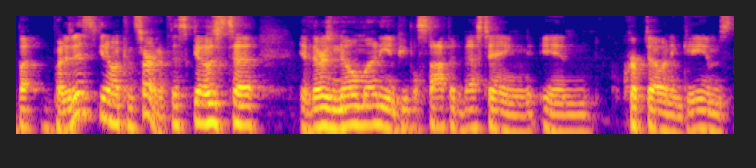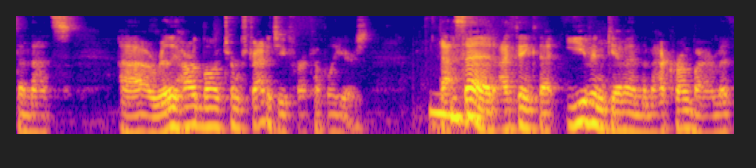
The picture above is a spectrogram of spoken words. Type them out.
but but it is you know a concern if this goes to if there's no money and people stop investing in crypto and in games, then that's uh, a really hard long term strategy for a couple of years. That said, I think that even given the macro environment,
